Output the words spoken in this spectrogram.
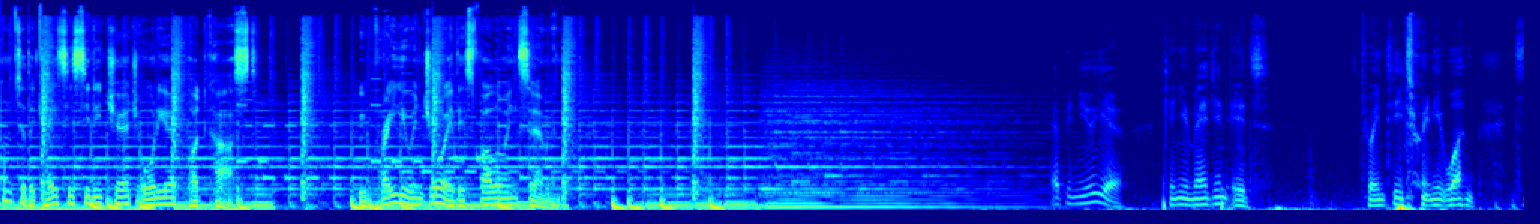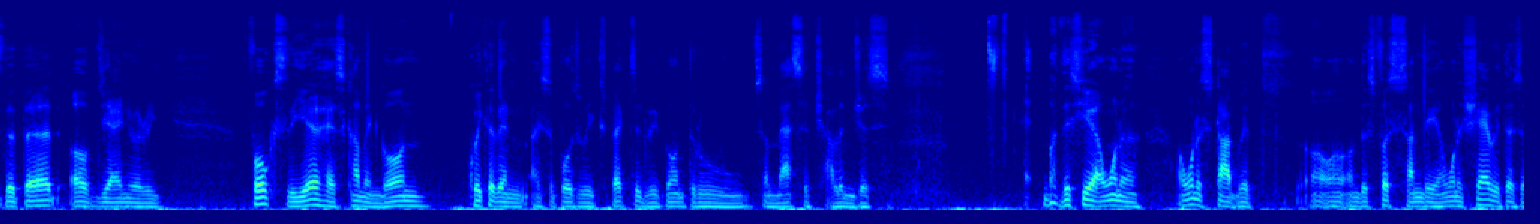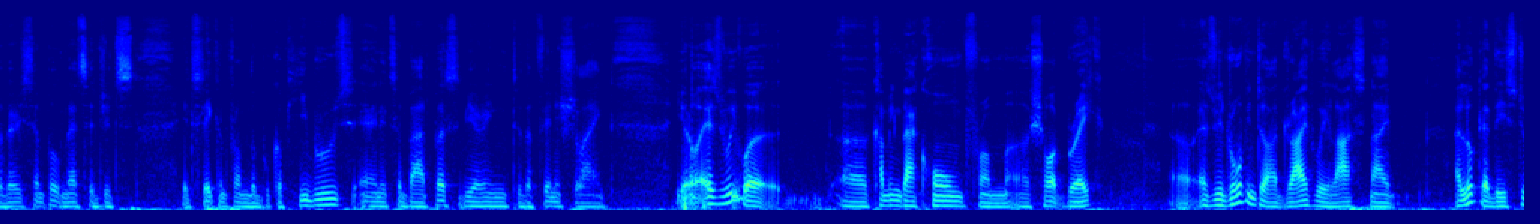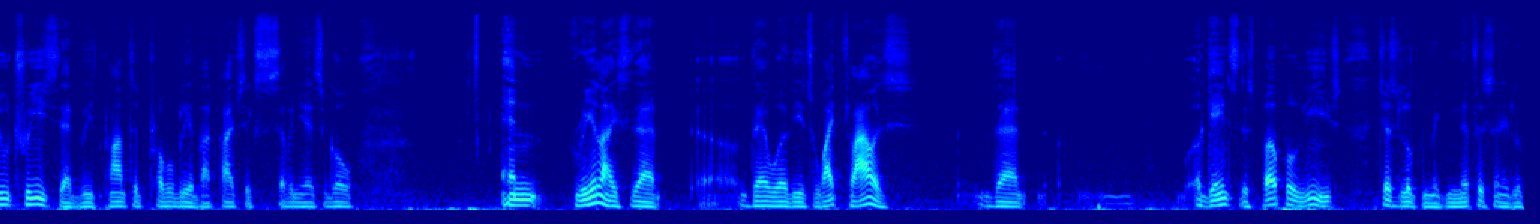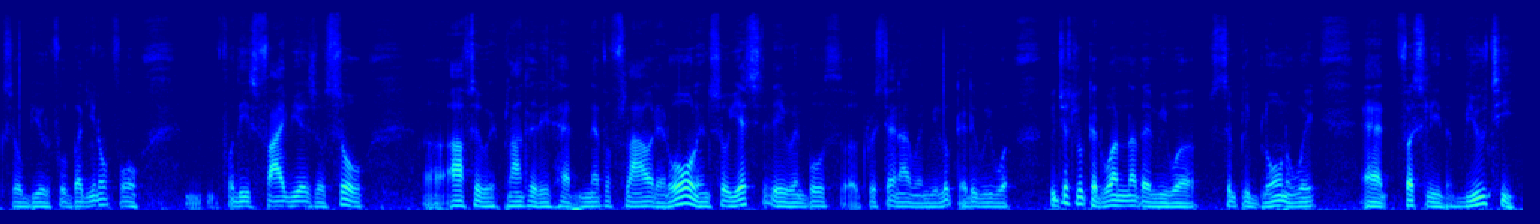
Welcome to the Casey City Church audio podcast. We pray you enjoy this following sermon. Happy New Year. Can you imagine it's 2021? It's the 3rd of January. Folks, the year has come and gone quicker than I suppose we expected. We've gone through some massive challenges. But this year I want to I want to start with on this first Sunday, I want to share with us a very simple message. It's it's taken from the book of Hebrews, and it's about persevering to the finish line. You know, as we were uh, coming back home from a short break, uh, as we drove into our driveway last night, I looked at these two trees that we planted probably about five, six, seven years ago, and realized that uh, there were these white flowers that against this purple leaves just looked magnificent. It looked so beautiful. But you know, for for these five years or so, uh, after we planted it, had never flowered at all. And so yesterday, when both uh, and I, when we looked at it, we were we just looked at one another and we were simply blown away at firstly the beauty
